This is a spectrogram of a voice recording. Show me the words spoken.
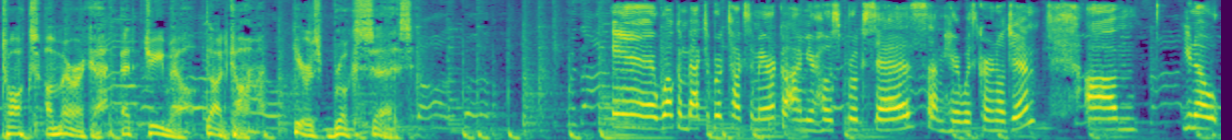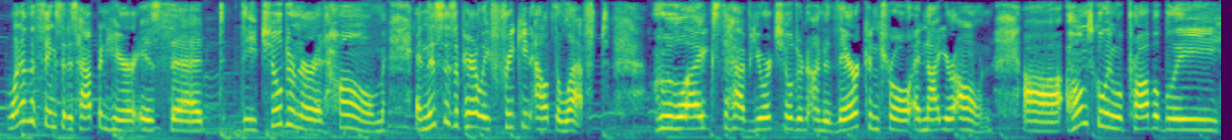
Talks America at gmail.com. Here's Brooke Says. And welcome back to Brooke Talks America. I'm your host, Brooke Says. I'm here with Colonel Jim. Um, you know, one of the things that has happened here is that the children are at home, and this is apparently freaking out the left, who likes to have your children under their control and not your own. Uh, homeschooling will probably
